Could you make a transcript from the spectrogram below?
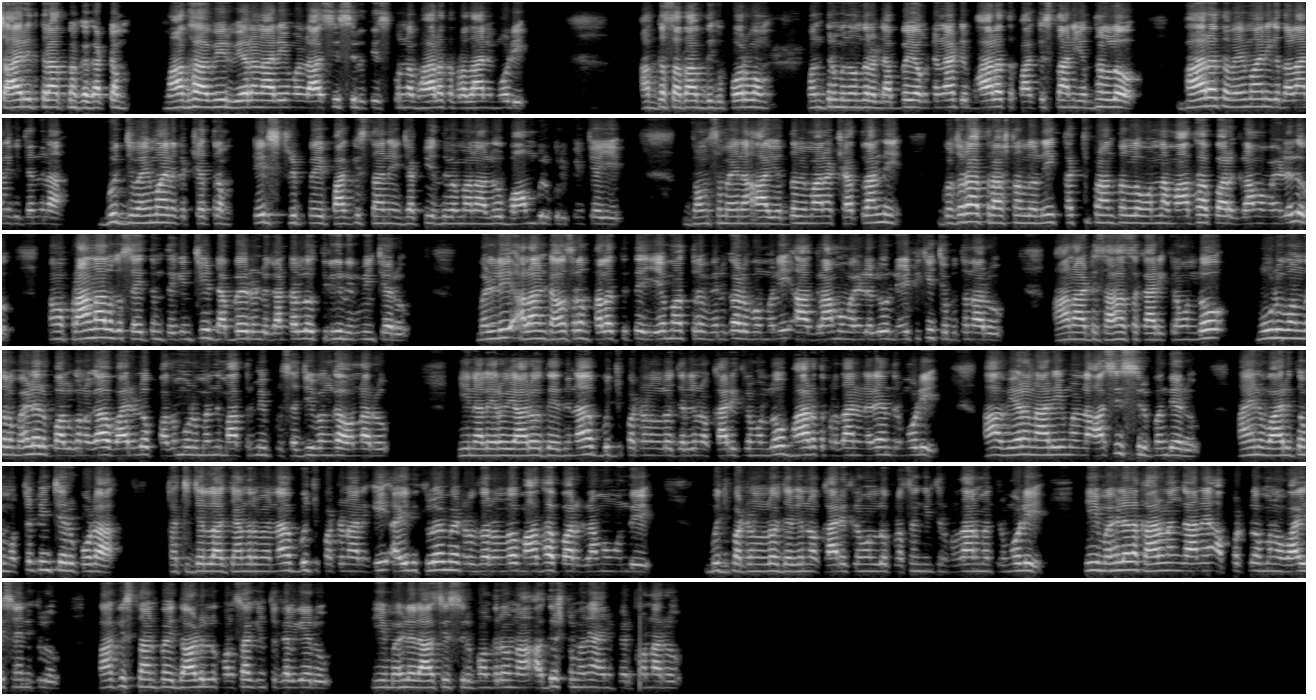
చారిత్రాత్మక ఘట్టం. మాధావీర్ వీరనారీమణుల ఆశీస్సులు తీసుకున్న భారత ప్రధాని మోడీ. అర్ధ శతాబ్దికి పూర్వం పంతొమ్మిది వందల డెబ్బై ఒకటి నాటి భారత పాకిస్తాన్ యుద్ధంలో భారత వైమానిక దళానికి చెందిన భుజ్ వైమానిక క్షేత్రం ఎయిర్ స్ట్రిప్ పై పాకిస్తానీ జట్టు యుద్ధ విమానాలు బాంబులు కురిపించాయి. ధ్వంసమైన ఆ యుద్ధ విమాన క్షేత్రాన్ని గుజరాత్ రాష్ట్రంలోని కచ్ ప్రాంతంలో ఉన్న మాధాపార్ గ్రామ మహిళలు తమ ప్రాణాలకు సైతం తెగించి డెబ్బై రెండు గంటల్లో తిరిగి నిర్మించారు. మళ్ళీ అలాంటి అవసరం తలెత్తితే ఏమాత్రం వెనుకాడబోమని ఆ గ్రామ మహిళలు నేటికీ చెబుతున్నారు. ఆనాటి సాహస కార్యక్రమంలో మూడు వందల మహిళలు పాల్గొనగా వారిలో పదమూడు మంది మాత్రమే ఇప్పుడు సజీవంగా ఉన్నారు. ఈ నెల ఇరవై ఆరో తేదీన భుజ్ పట్టణంలో జరిగిన కార్యక్రమంలో భారత ప్రధాని నరేంద్ర మోడీ ఆ వీర నారీమణుల ఆశీస్సులు పొందారు. ఆయన వారితో ముచ్చటించారు కూడా. కచ్ జిల్లా కేంద్రమైన భుజ్ పట్టణానికి ఐదు కిలోమీటర్ల దూరంలో మాధాపార్ గ్రామం ఉంది. భుజ్ పట్టణంలో జరిగిన కార్యక్రమంలో ప్రసంగించిన ప్రధానమంత్రి మోడీ ఈ మహిళల కారణంగానే అప్పట్లో మన వాయు సైనికులు పాకిస్తాన్ పై దాడులు కొనసాగించగలిగారు. ఈ మహిళల ఆశీస్సులు పొందడం నా అదృష్టమని ఆయన పేర్కొన్నారు.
